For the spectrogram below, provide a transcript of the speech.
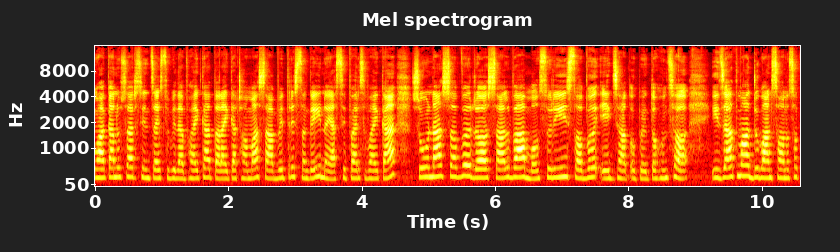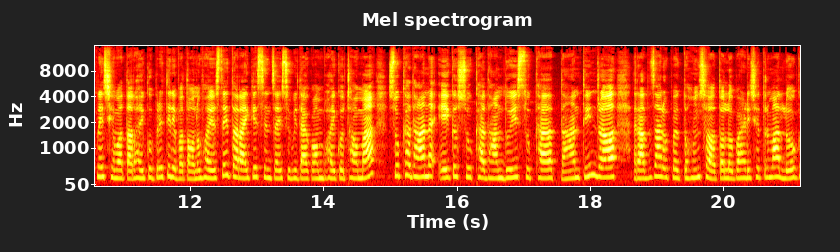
उहाँका अनुसार सिंचाई सुविधा भएका तराईका ठाउँमा सावित्रीसँगै नयाँ सिफारिस भएका सोना सब र सालवा मसुरी सब एक जात उपयुक्त हुन्छ। यी जातमा डुबान सहन सक्ने क्षमता रहेको प्रीतिले बताउनुभयो। यस्तै तराईकै सिंचाई सुविधा कम भएको ठाउँमा सुक्खा धान एक सुक्खा धान दुई सुक्खा धान तीन र राधाचार उपयुक्त हुन्छ। तल्लो पहाडी क्षेत्रमा लोक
